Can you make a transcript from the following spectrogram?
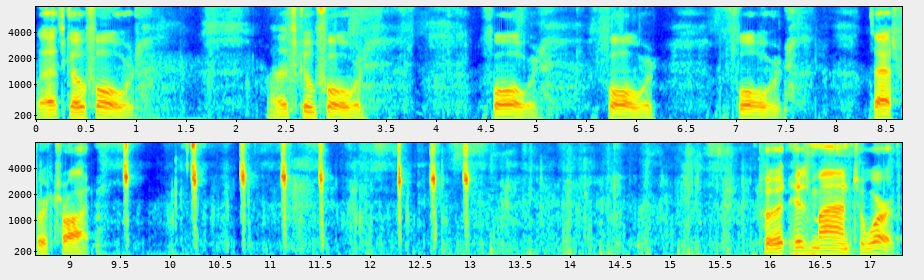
Let's go forward. Let's go forward. Forward. Forward. Forward. Let's ask for a trot. Put his mind to work.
